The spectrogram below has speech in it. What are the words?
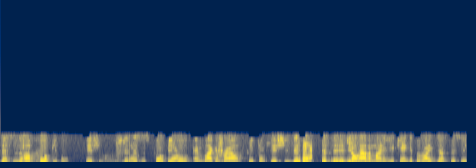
this is a poor people issue. This, Yeah. this is poor people and black and brown people issue. This, Yeah. is, this if you don't have the money, you can't get the right justice. You,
